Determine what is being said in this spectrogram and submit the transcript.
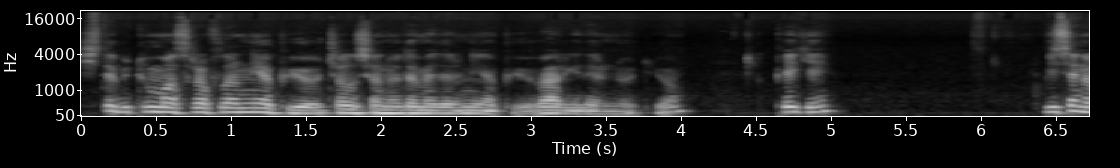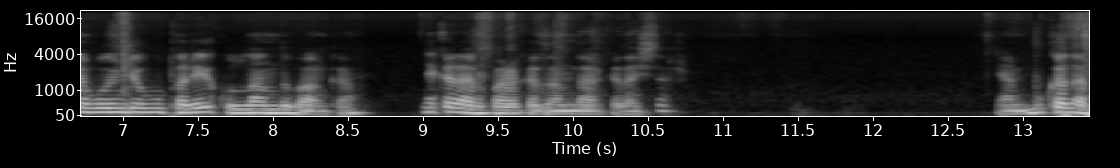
İşte bütün masraflarını yapıyor, çalışan ödemelerini yapıyor, vergilerini ödüyor. Peki bir sene boyunca bu parayı kullandı banka. Ne kadar para kazandı arkadaşlar? Yani bu kadar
